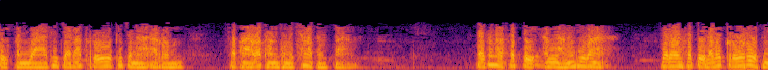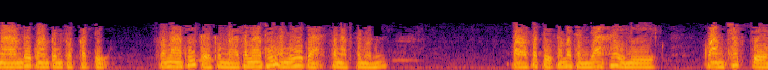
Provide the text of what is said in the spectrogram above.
ติปัญญาที่จะรับรู้พิจารณาอารมณ์ สภาวะธรรมธรรมชาติต่างๆ แต่สำหรับสติอันหลังที่ว่าเจริญสติแล้วได้รู้รูปนามด้วยความเป็นปกติ สมาธิเกิดขึ้นมา สมาธิอันนี้จะสนับสนุนต่อสติสัมปชัญญะให้มีความชัดเจน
